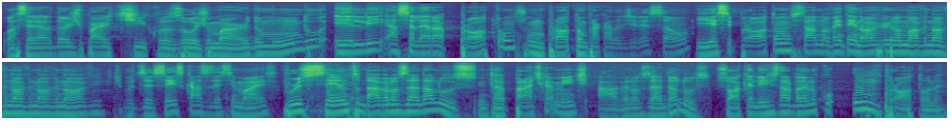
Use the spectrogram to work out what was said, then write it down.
o acelerador de partículas hoje maior do mundo, ele acelera prótons, um próton para cada direção, e esse próton está 99,99999, tipo 16 casas decimais, por cento da velocidade da luz. Então é praticamente a velocidade da luz. Só que ali a gente está trabalhando com um próton, né?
